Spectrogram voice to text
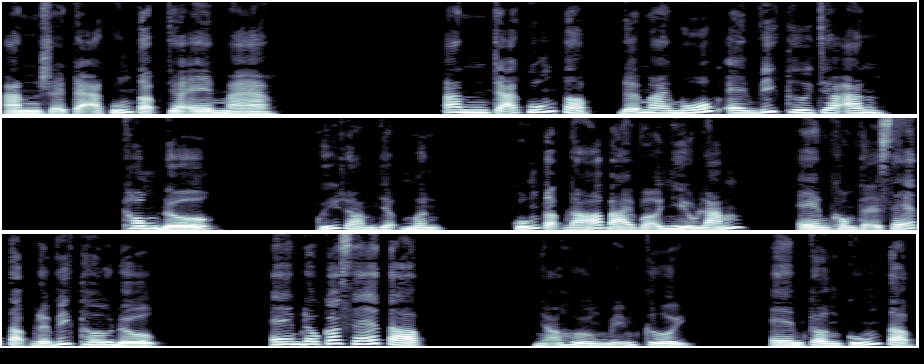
anh sẽ trả cuốn tập cho em mà. Anh trả cuốn tập để mai mốt em viết thư cho anh. Không được. Quý ròm giật mình. Cuốn tập đó bài vở nhiều lắm. Em không thể xé tập để viết thư được. Em đâu có xé tập. Nhỏ Hường mỉm cười. Em cần cuốn tập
